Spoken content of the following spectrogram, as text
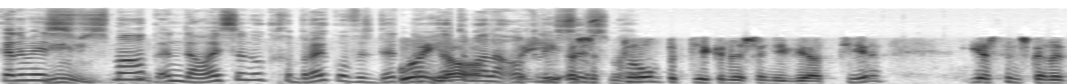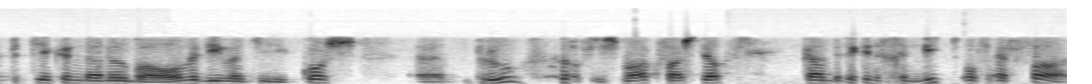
Kan 'n mens hmm. smaak in daai sin ook gebruik of is dit nou heeltemal 'n anglisisme? Dit is 'n klomp betekenisse in die WAT. Eerstens kan dit beteken dan nou behalwe die wat jy die kos uh proe of die smaak vasstel, kan beteken geniet of ervaar.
